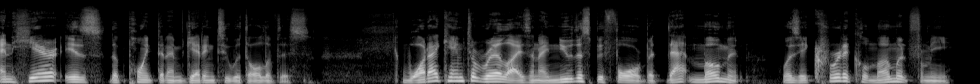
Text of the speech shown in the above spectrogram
And here is the point that I'm getting to with all of this. What I came to realize, and I knew this before, but that moment was a critical moment for me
